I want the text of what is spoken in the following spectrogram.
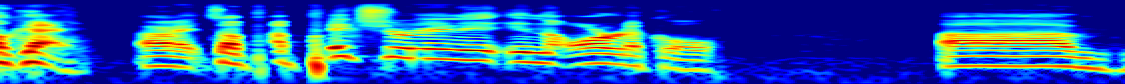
Okay. All right. So I'm picturing it in the article. Um,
